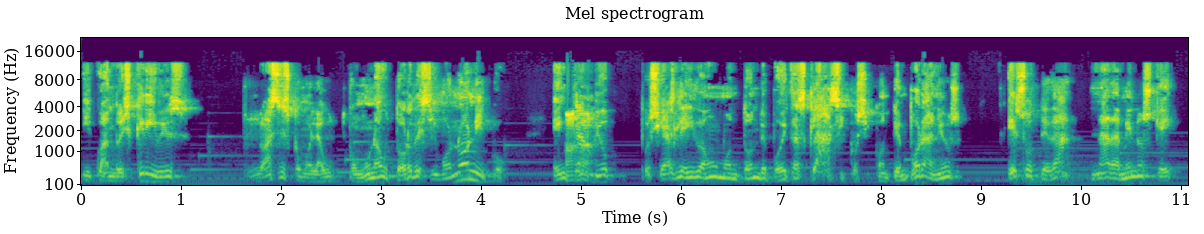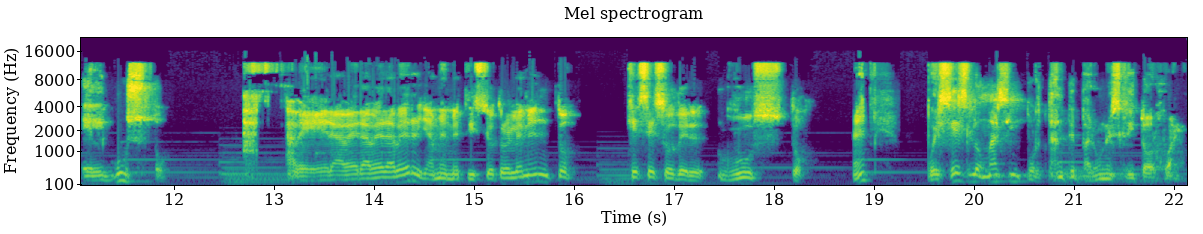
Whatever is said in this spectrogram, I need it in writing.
y cuando escribes pues, lo haces como, el au- como un autor decimonónico. En Ajá. cambio, pues si has leído a un montón de poetas clásicos y contemporáneos, eso te da nada menos que el gusto. A ver, a ver, a ver, a ver, ya me metiste otro elemento. ¿Qué es eso del gusto? ¿Eh? Pues es lo más importante para un escritor, Juan.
